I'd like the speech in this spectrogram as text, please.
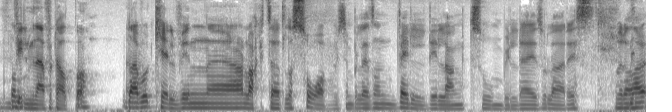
filmen er fortalt på. Der hvor Kelvin eh, har lagt seg til å sove, eksempel, et sånn veldig langt zoom-bilde i Solaris. Hvor han har,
